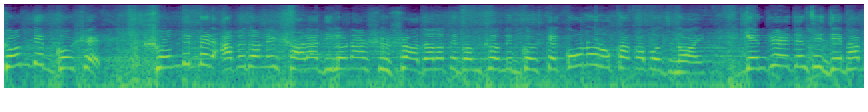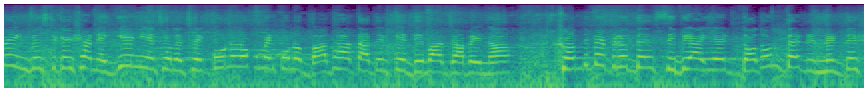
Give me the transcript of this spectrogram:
সন্দীপ ঘোষের। সন্দীপের আবেদনে সাড়া দিল না শীর্ষ আদালত এবং সন্দীপ ঘোষকে কোনো রক্ষা কবচ নয়। কেন্দ্রীয় এজেন্সি যেভাবে ইনভেস্টিগেশন এগিয়ে নিয়ে চলেছে, কোনো রকমের কোনো বাধা তাদেরকে দেওয়া যাবে না। সন্দীপের বিরুদ্ধে সিবিআই এর তদন্তের নির্দেশ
